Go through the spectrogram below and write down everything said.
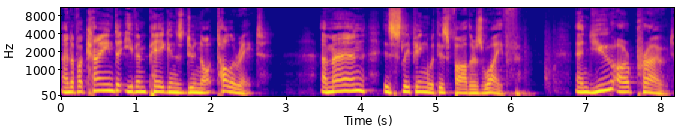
and of a kind that even pagans do not tolerate. A man is sleeping with his father's wife and you are proud.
